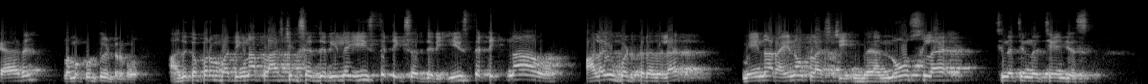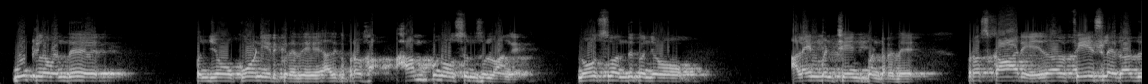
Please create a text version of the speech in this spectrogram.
கேரு நம்ம கொடுத்துக்கிட்டு இருக்கோம். அதுக்கப்புறம் பார்த்தீங்கன்னா பிளாஸ்டிக் சர்ஜரியில் ஈஸ்தட்டிக் சர்ஜரி ஈஸ்தட்டிக்னா அழகுபடுத்துறதுல மெயினாக ரைனோபிளாஸ்டி இந்த நோஸில் சின்ன சின்ன சேஞ்சஸ் மூக்கில் வந்து கொஞ்சம் கோணி இருக்கிறது அதுக்கப்புறம் ஹம்ப் நோஸ்ன்னு சொல்லுவாங்க. நோஸ் வந்து கொஞ்சம் அலைன்மெண்ட் சேஞ்ச் பண்ணுறது அப்புறம் ஸ்கார் ஏதாவது ஃபேஸில் ஏதாவது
